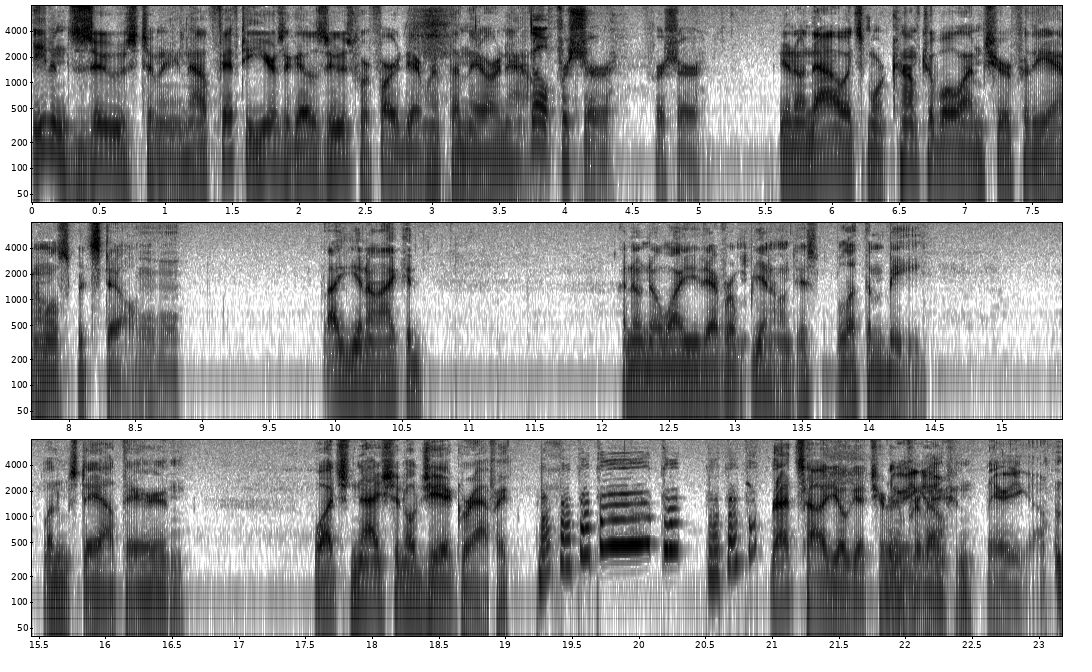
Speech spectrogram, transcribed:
even zoos to me. Now, 50 years ago, zoos were far different than they are now. Oh, for sure. For sure. You know, now it's more comfortable, I'm sure, for the animals, but still. Mhm. I, you know, I could, I don't know why you'd ever, you know, just let them be. Let them stay out there and watch National Geographic. That's how you'll get your There you information. There you go.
